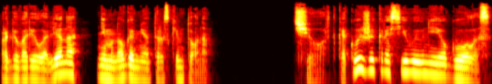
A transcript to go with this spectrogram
проговорила Лена немного менторским тоном. Черт, какой же красивый у нее голос.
